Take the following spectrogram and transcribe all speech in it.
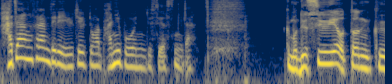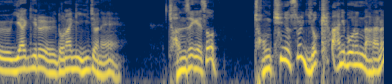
가장 사람들이 일주일 동안 많이 본 뉴스였습니다. 그 뭐 뉴스의 어떤 그 이야기를 논하기 이전에 전 세계에서 정치 뉴스를 이렇게 많이 보는 나라는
